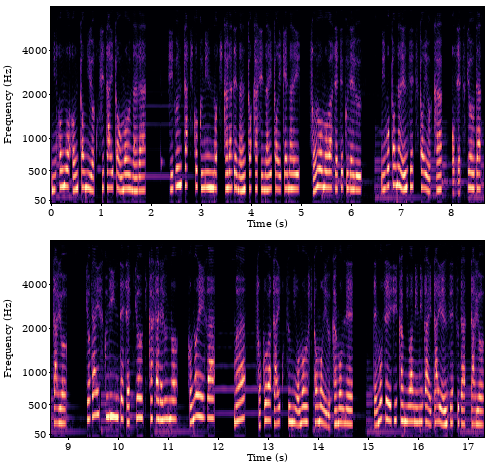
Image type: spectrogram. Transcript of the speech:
日本を本当に良くしたいと思うなら、自分たち国民の力で何とかしないといけない、そう思わせてくれる。見事な演説というか、お説教だったよ。巨大スクリーンで説教聞かされるの、この映画。まあ、そこは退屈に思う人もいるかもね。でも政治家には耳が痛い演説だったよ。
